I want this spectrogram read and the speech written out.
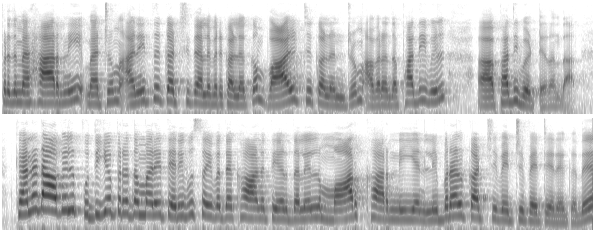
பிரதமர் ஹார்னி மற்றும் அனைத்து கட்சி தலைவர்களுக்கும் வாழ்த்துக்கள் என்றும் அவர் அந்த பதிவில் அஹ், பதிவிட்டிருந்தார். கனடாவில் புதிய பிரதமரை தெரிவு செய்வதற்கான தேர்தலில் மார்க் கார்னியின் லிபரல் கட்சி வெற்றி பெற்றிருக்குது.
